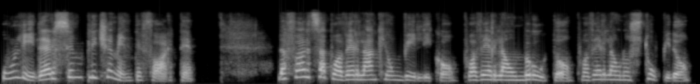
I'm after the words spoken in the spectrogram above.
un leader semplicemente forte. La forza può averla anche un villico, può averla un bruto, può averla uno stupido.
